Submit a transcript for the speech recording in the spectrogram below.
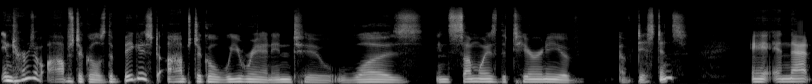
In terms of obstacles the biggest obstacle we ran into was in some ways the tyranny of of distance and, and that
